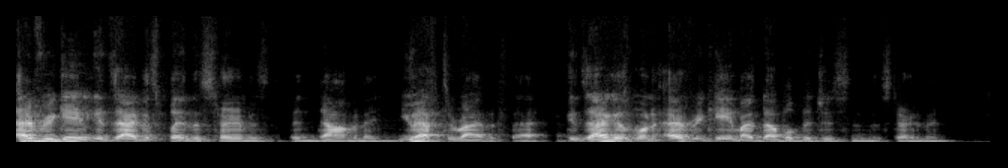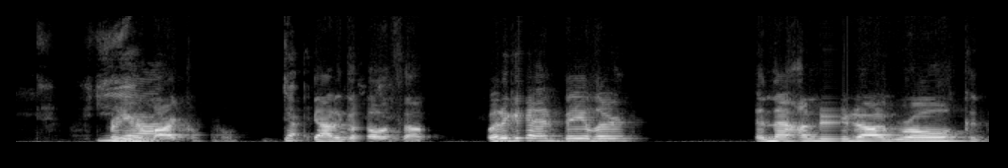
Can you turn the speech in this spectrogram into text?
Every game Gonzaga's played in this tournament has been dominant. You have to ride with that. Gonzaga's won every game by double digits in this tournament. Pretty yeah. remarkable. Got to go with them. But again, Baylor in that underdog role could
